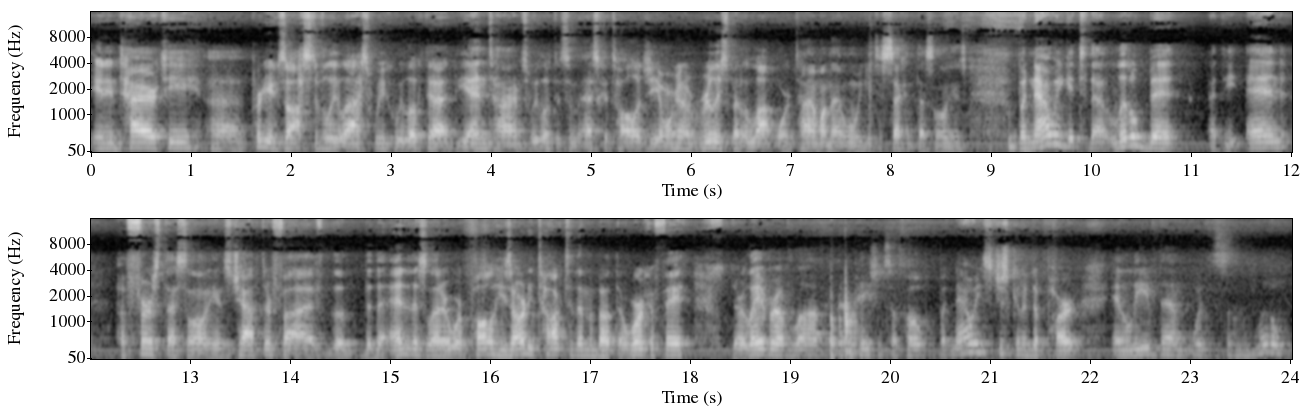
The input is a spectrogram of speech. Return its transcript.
in entirety uh, pretty exhaustively last week. We looked at the end times, we looked at some eschatology, and we're going to really spend a lot more time on that when we get to Second Thessalonians. But now we get to that little bit at the end of First Thessalonians chapter 5, the, the, the end of this letter, where Paul, he's already talked to them about their work of faith their labor of love, and their patience of hope. But now he's just going to depart and leave them with some little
